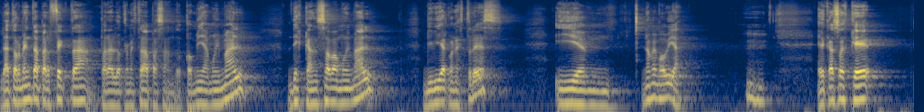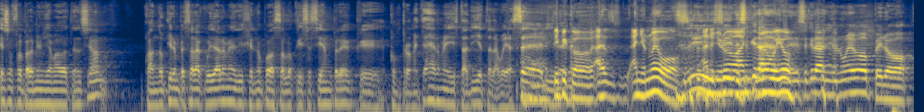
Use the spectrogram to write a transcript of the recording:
la tormenta perfecta para lo que me estaba pasando. Comía muy mal, descansaba muy mal, vivía con estrés y em, no me movía. El caso es que eso fue para mí un llamado de atención cuando quiero empezar a cuidarme dije no puedo hacer lo que hice siempre que comprometerme y esta dieta la voy a hacer ah, típico año nuevo sí, año nuevo, ni, siquiera, nuevo yo. ni siquiera año nuevo pero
